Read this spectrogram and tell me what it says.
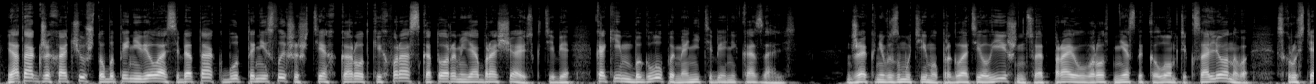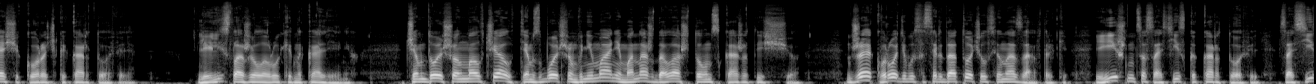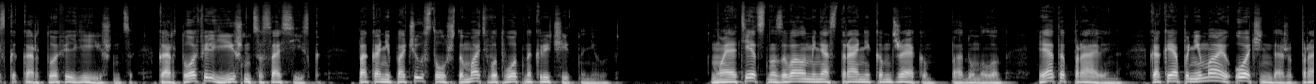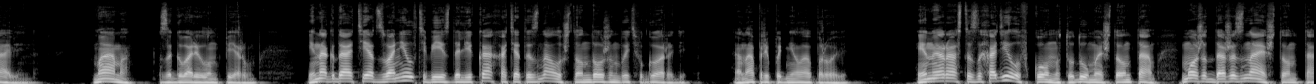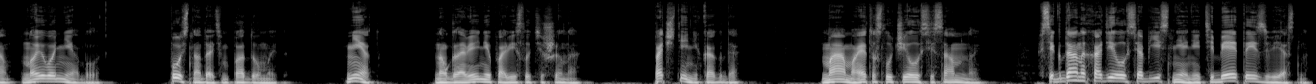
Я также хочу, чтобы ты не вела себя так, будто не слышишь тех коротких фраз, с которыми я обращаюсь к тебе, какими бы глупыми они тебе ни казались. Джек невозмутимо проглотил яичницу и отправил в рот несколько ломтик соленого с хрустящей корочкой картофеля. Лили сложила руки на коленях. Чем дольше он молчал, тем с большим вниманием она ждала, что он скажет еще. Джек вроде бы сосредоточился на завтраке. Яичница, сосиска, картофель. Сосиска, картофель, яичница. Картофель, яичница, сосиска пока не почувствовал, что мать вот-вот накричит на него. Мой отец называл меня странником Джеком, подумал он. И это правильно. Как я понимаю, очень даже правильно. Мама, заговорил он первым. Иногда отец звонил тебе издалека, хотя ты знала, что он должен быть в городе. Она приподняла брови. Иной раз ты заходила в комнату, думая, что он там, может, даже зная, что он там, но его не было. Пусть над этим подумает. Нет. На мгновение повисла тишина. Почти никогда. Мама, это случилось и со мной. Всегда находилось объяснение, тебе это известно.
